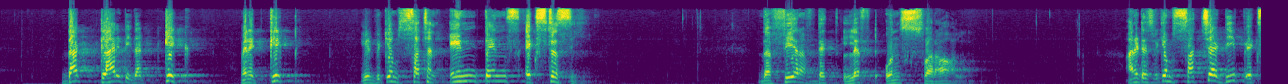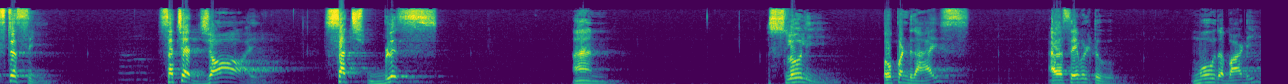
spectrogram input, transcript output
That clarity, that click, when it clicked, it became such an intense ecstasy. The fear of death left once for all. And it has become such a deep ecstasy, such a joy, such bliss. And slowly opened the eyes. I was able to move the body.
